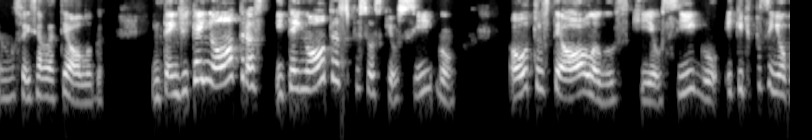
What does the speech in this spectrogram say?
eu não sei se ela é teóloga. Entende? Tem outras, e tem outras pessoas que eu sigo, outros teólogos que eu sigo, e que, tipo assim, eu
